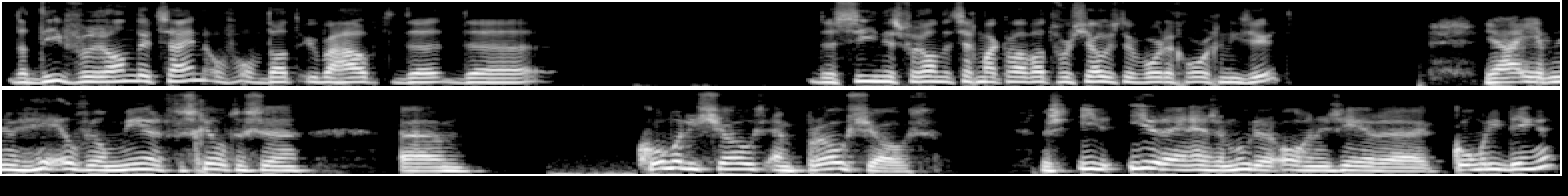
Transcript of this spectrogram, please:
dat die veranderd zijn? Of, of dat überhaupt de, de, de scene is veranderd zeg maar qua wat voor shows er worden georganiseerd? ja je hebt nu heel veel meer verschil tussen ehm, comedy shows en pro shows. Dus iedereen en zijn moeder organiseren comedy dingen.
